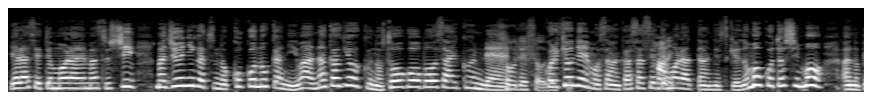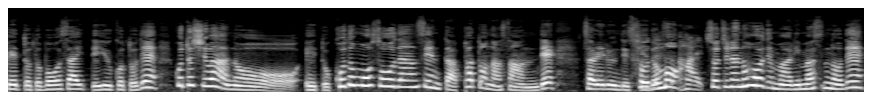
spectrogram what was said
い、やらせてもらえますし、まあ12月の9日には中京区の総合防災訓練。そうですこれ去年も参加させてもらったんですけれども、はい、今年もあのペットと防災っていうことで今年はあの、えっ、ー、と子ども相談センターパトナさんでされるんですけれどもそ,、はい、そちらの方でもありますので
